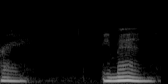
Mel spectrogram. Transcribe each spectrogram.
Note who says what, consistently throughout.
Speaker 1: pray. Amen.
